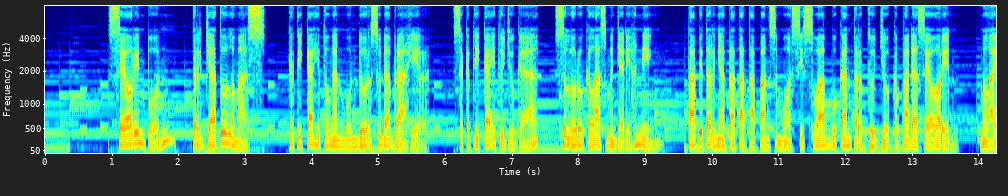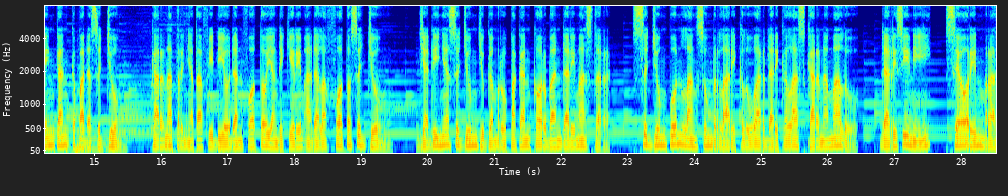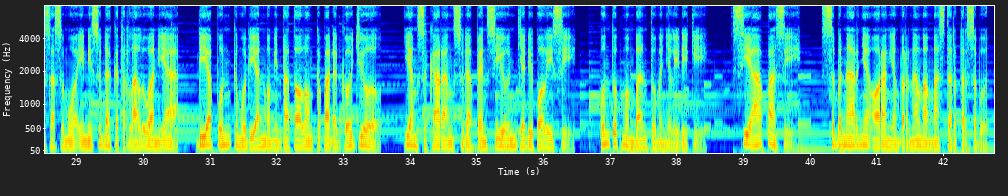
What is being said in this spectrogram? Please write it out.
Seorin pun terjatuh lemas ketika hitungan mundur sudah berakhir. Seketika itu juga, seluruh kelas menjadi hening. Tapi ternyata tatapan semua siswa bukan tertuju kepada Seorin, melainkan kepada Sejung. Karena ternyata video dan foto yang dikirim adalah foto Sejung. Jadinya Sejung juga merupakan korban dari Master. Sejung pun langsung berlari keluar dari kelas karena malu. Dari sini, Seorin merasa semua ini sudah keterlaluan ya. Dia pun kemudian meminta tolong kepada Gojul, yang sekarang sudah pensiun jadi polisi, untuk membantu menyelidiki. Siapa sih sebenarnya orang yang bernama Master tersebut?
